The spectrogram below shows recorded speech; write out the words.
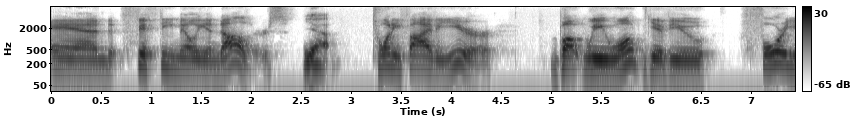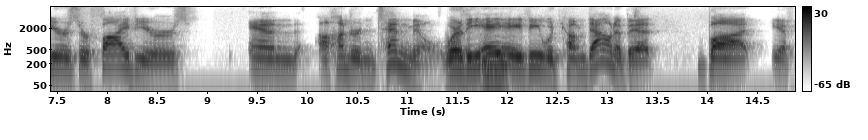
and $50 million. Yeah. 25 a year, but we won't give you four years or five years and 110 mil, where the mm-hmm. AAV would come down a bit. But if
